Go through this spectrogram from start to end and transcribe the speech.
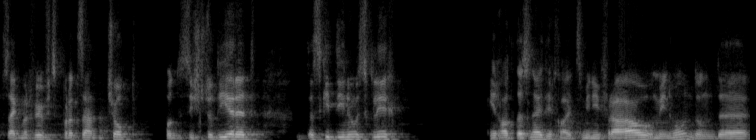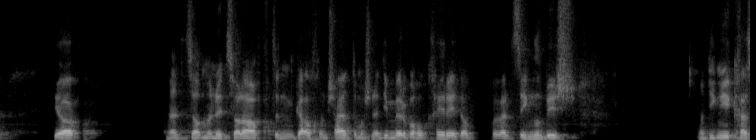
sagen wir, 50% Job oder sie studieren. Das gibt ihnen Ausgleich. Ich habe das nicht. Ich habe jetzt meine Frau und meinen Hund. Und äh, ja, wenn es halt nicht so läuft, dann gell, kommst du heim, dann musst du nicht immer über Hockey reden. Aber wenn du Single bist und irgendwie kein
